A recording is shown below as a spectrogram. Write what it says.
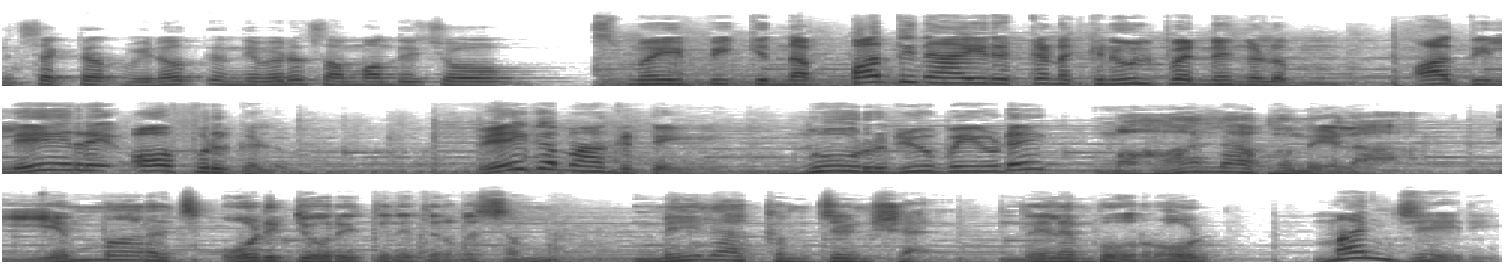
inspector Vinod എന്നിവരും സംബന്ധിച്ചു. വിസ്മയിപ്പിക്കുന്ന പതിനായിരക്കണക്കിന് ഉൽപ്പന്നങ്ങളും അതിലേറെ ഓഫറുകളും വേഗമാകട്ടെ. നൂറ് രൂപയുടെ മഹാലാഭമേള. എം ആർ എച്ച് ഓഡിറ്റോറിയത്തിന് നിർവശം മേലാക്കം ജംഗ്ഷൻ നിലമ്പൂർ റോഡ് മഞ്ചേരി.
